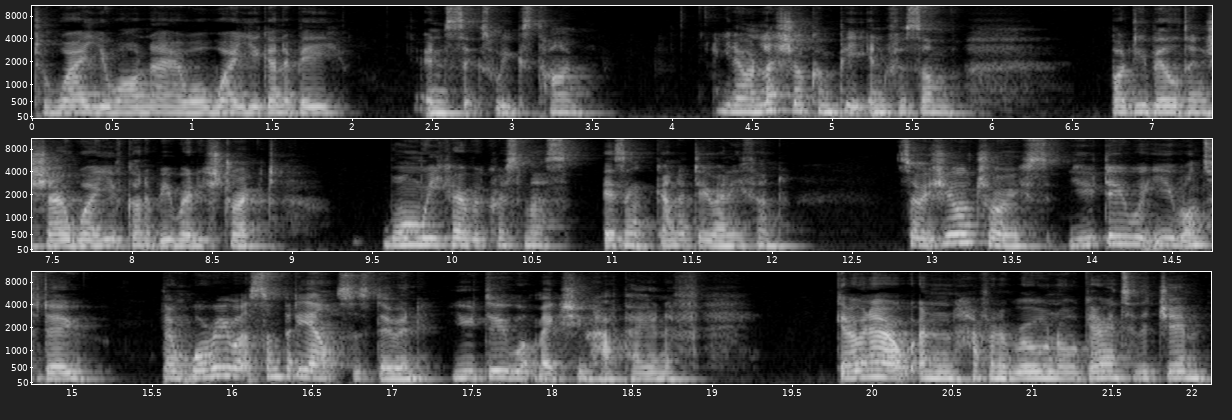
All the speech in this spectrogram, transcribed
to where you are now or where you're going to be in six weeks' time. You know, unless you're competing for some bodybuilding show where you've got to be really strict, one week over Christmas isn't going to do anything. So it's your choice. You do what you want to do. Don't worry what somebody else is doing. You do what makes you happy. And if going out and having a run or going to the gym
